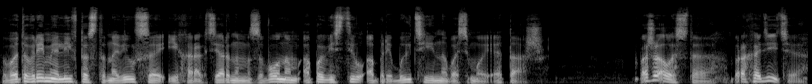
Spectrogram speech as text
В это время лифт остановился и характерным звоном оповестил о прибытии на восьмой этаж. «Пожалуйста, проходите»,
